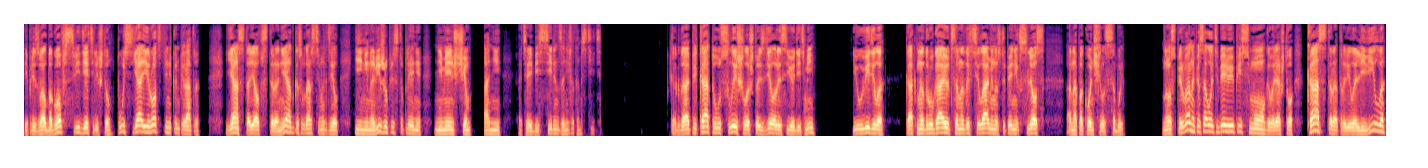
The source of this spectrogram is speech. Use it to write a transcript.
И призвал богов свидетелей, что пусть я и родственник императора, я стоял в стороне от государственных дел и ненавижу преступления не меньше, чем они, хотя и бессилен за них отомстить. Когда Пиката услышала, что сделали с ее детьми, и увидела, как надругаются над их телами на ступенях слез, она покончила с собой но сперва написала Тиберию письмо, говоря, что Кастер отравила Левилла,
